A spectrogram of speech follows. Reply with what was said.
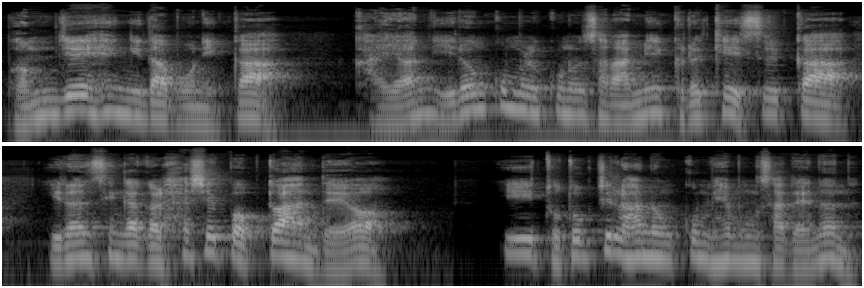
범죄 행위다 보니까 과연 이런 꿈을 꾸는 사람이 그렇게 있을까 이런 생각을 하실 법도 한데요. 이 도둑질하는 꿈 해몽 사례는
